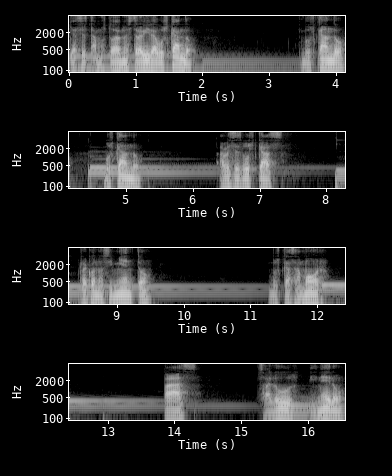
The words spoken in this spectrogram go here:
Y así estamos toda nuestra vida buscando. Buscando, buscando. A veces buscas reconocimiento, buscas amor, paz, salud, dinero,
